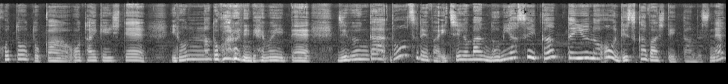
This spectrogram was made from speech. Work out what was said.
こととかを体験していろんなところに出向いて自分がどうすれば一番飲みやすいかっていうのをディスカバーしていったんですね。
